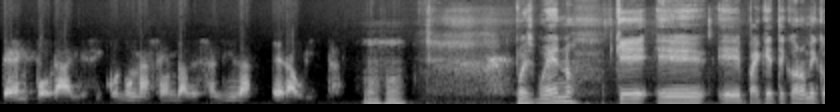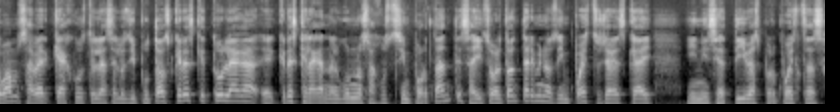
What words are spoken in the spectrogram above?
temporales y con una senda de salida era ahorita. Pues bueno, qué eh, eh, paquete económico. Vamos a ver qué ajuste le hacen los diputados. ¿Crees que tú le haga, eh, crees que le hagan algunos ajustes importantes ahí, sobre todo en términos de impuestos? Ya ves que hay iniciativas, propuestas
